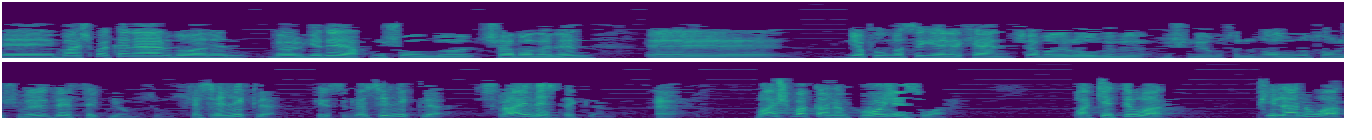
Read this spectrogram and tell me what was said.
E, Başbakan Erdoğan'ın bölgede yapmış olduğu çabaların e, yapılması gereken çabalar olduğunu düşünüyor musunuz? Olumlu sonuç verir, destekliyor musunuz? Kesinlikle. Kesinlikle. Kesinlikle. İsrail desteklemiyor. Evet. Başbakanın projesi var. Paketi var. Planı var.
